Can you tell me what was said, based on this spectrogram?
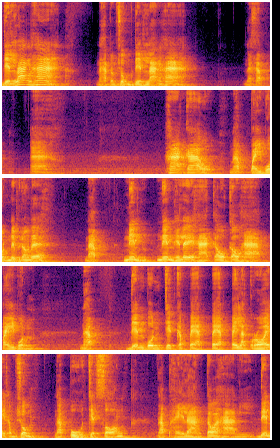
เด่นล่างห้านะครับท่านผู้ชมเด่นล่างห้านะครับอ่าห้าเก้านะครับไปบนเด้พี่น้องเด้นะครับเน้นเน้นให้เลยหาเก้าเก้าหาไปบนนะครับเด่นบน7กับ8 8ไปหลักร้อยท่านผู้ชมนะปู่72นะครับไหล่างแต่ว่าหานี่เด่น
